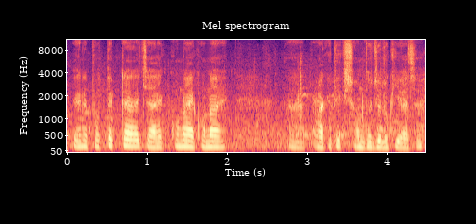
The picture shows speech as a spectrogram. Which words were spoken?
এখানে প্রত্যেকটা জায়গায় কোনায় কোনায় প্রাকৃতিক সৌন্দর্য লুকিয়ে আছে।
